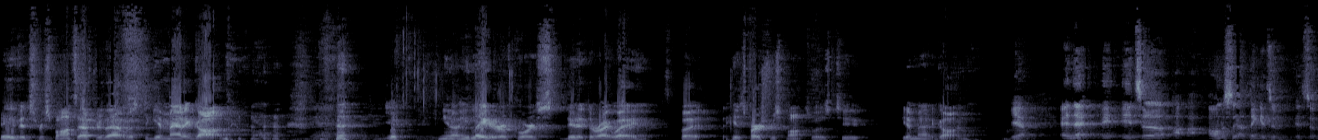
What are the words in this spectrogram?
David's response after that was to get mad at God. but, you know, he later, of course, did it the right way, but his first response was to get mad at God. Yeah, and that it, it's a I- honestly, I think it's a it's a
